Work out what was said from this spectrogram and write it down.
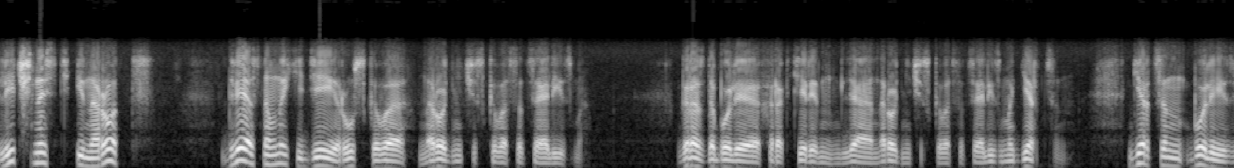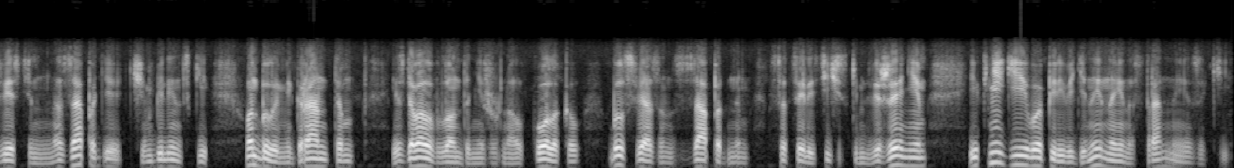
Личность и народ — две основных идеи русского народнического социализма. Гораздо более характерен для народнического социализма Герцен. Герцен более известен на Западе, чем Белинский. Он был эмигрантом, издавал в Лондоне журнал «Колокол», был связан с западным социалистическим движением, и книги его переведены на иностранные языки.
